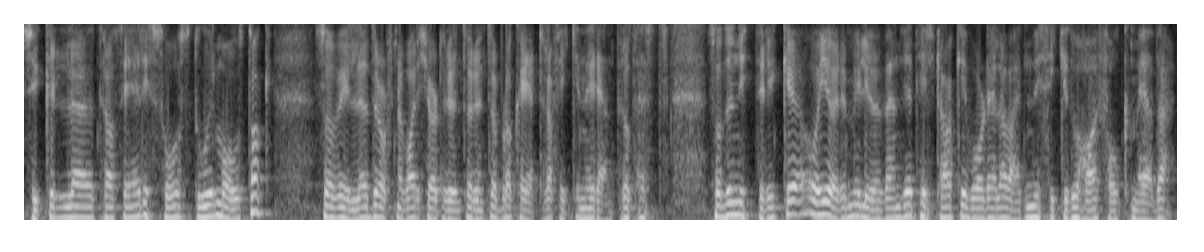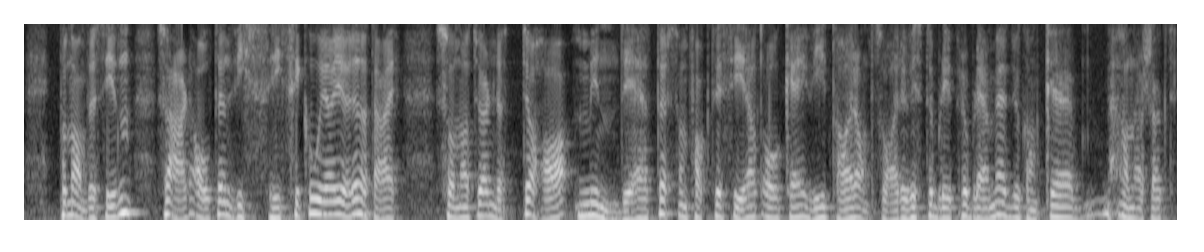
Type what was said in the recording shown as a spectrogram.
sykkeltraseer i så stor målestokk, så ville drosjene bare kjørt rundt og rundt og blokkert trafikken i ren protest. Så det nytter ikke å gjøre miljøvennlige tiltak i vår del av verden hvis ikke du har folk med deg. På den andre siden så er det alltid en viss risiko i å gjøre dette her. Sånn at du er nødt til å ha myndigheter som faktisk sier at ok, vi tar ansvaret hvis det blir problemer. Du kan ikke han har sagt,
